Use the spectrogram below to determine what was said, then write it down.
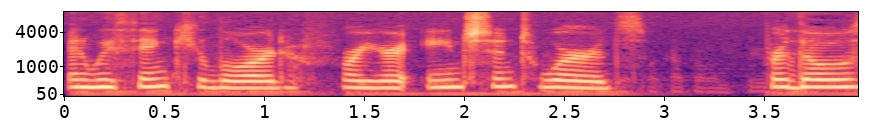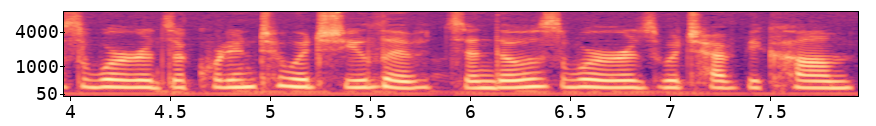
And we thank you, Lord, for your ancient words, for those words according to which you lived, and those words which have become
